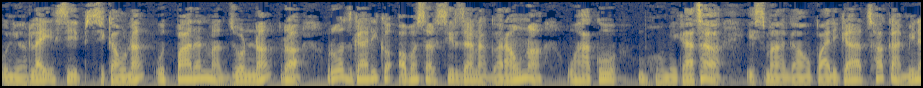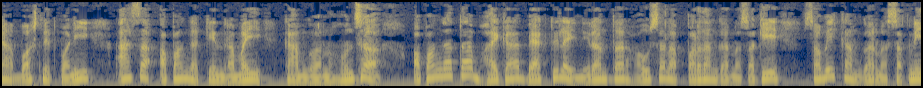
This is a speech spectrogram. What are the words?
उनीहरूलाई सिप सिकाउन उत्पादनमा जोड्न र रोजगारीको अवसर सिर्जना गराउन उहाँको भूमिका छ। इस्मा गाउँपालिका छका मिना बस्नेत पनि आशा अपाङ्ग केन्द्रमै काम गर्नुहुन्छ। अपाङ्गता भएका व्यक्तिलाई निरन्तर हौसला प्रदान गर्न सके सबै काम गर्न सक्ने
